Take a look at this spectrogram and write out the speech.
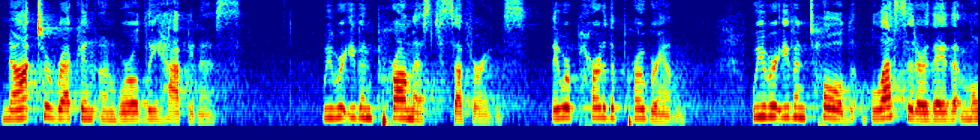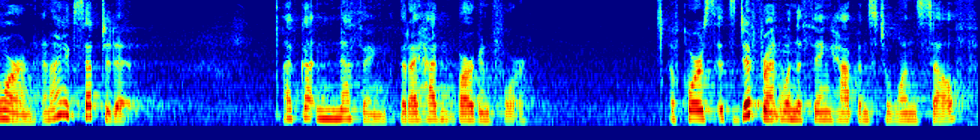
not to reckon on worldly happiness. We were even promised sufferings, they were part of the program. We were even told, Blessed are they that mourn, and I accepted it. I've gotten nothing that I hadn't bargained for. Of course, it's different when the thing happens to oneself,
